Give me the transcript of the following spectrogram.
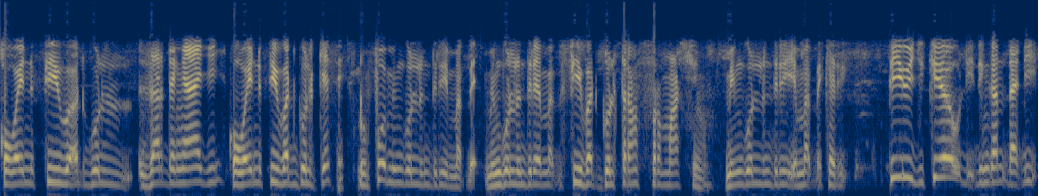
ko wayno fi waɗgol jardin ngaji ko wayno fi waɗgol gese. Ɗum fof min gollonndiri e maɓɓe. Min gollonndiri e maɓɓe fii waɗgol transformation. Min gollonndiri e maɓɓe kadi piiwiji kewɗi ɗi ngannduɗaa ɗi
